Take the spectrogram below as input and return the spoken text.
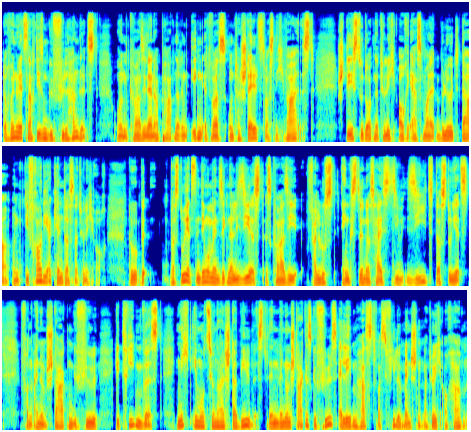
Doch wenn du jetzt nach diesem Gefühl handelst und quasi deiner Partnerin irgendetwas unterstellst, was nicht wahr ist, stehst du dort natürlich auch erstmal blöd da. Und die Frau, die erkennt das natürlich auch. Du was du jetzt in dem Moment signalisierst, ist quasi Verlustängste. Das heißt, sie sieht, dass du jetzt von einem starken Gefühl getrieben wirst, nicht emotional stabil bist. Denn wenn du ein starkes Gefühlserleben hast, was viele Menschen natürlich auch haben,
